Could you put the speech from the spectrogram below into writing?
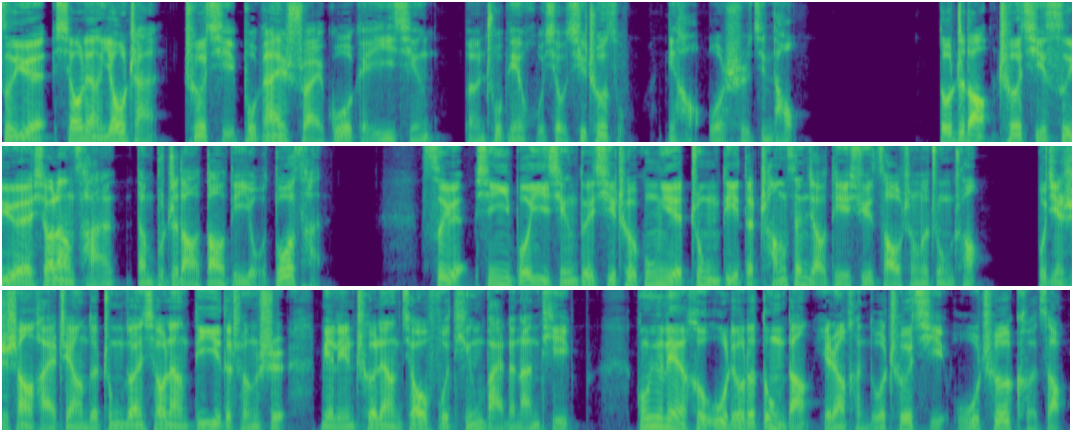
四月销量腰斩，车企不该甩锅给疫情。本文出品虎嗅汽车组。你好，我是金涛。都知道车企四月销量惨，但不知道到底有多惨。四月新一波疫情对汽车工业重地的长三角地区造成了重创，不仅是上海这样的终端销量第一的城市面临车辆交付停摆的难题，供应链和物流的动荡也让很多车企无车可造。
